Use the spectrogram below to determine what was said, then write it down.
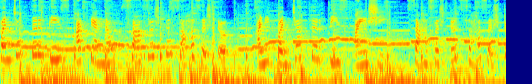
पंच्याहत्तर तीस अठ्ठ्याण्णव सहासष्ट सहासष्ट आणि पंच्याहत्तर तीस ऐंशी सहासष्ट सहासष्ट.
